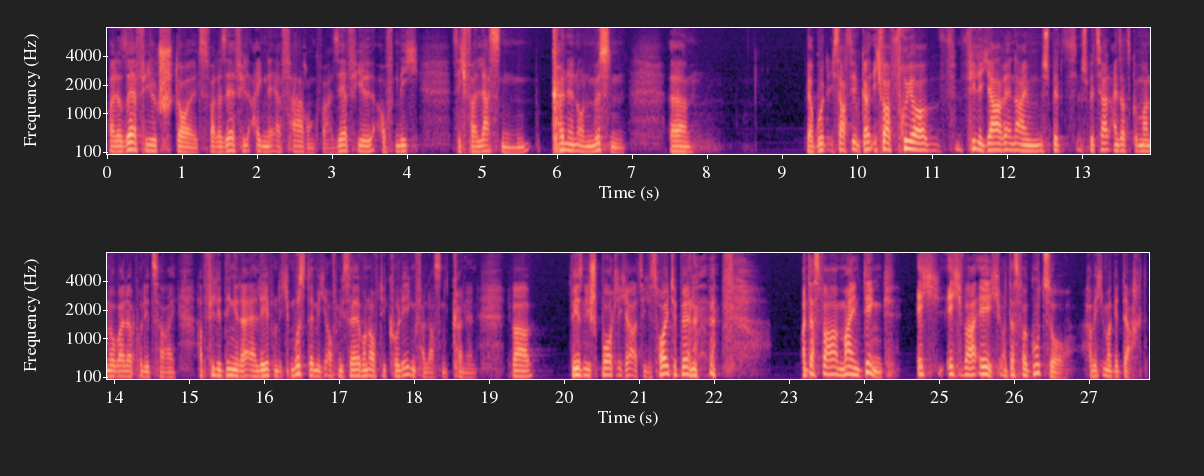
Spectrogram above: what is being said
weil er sehr viel Stolz, weil er sehr viel eigene Erfahrung war, sehr viel auf mich sich verlassen können und müssen. Ähm, ja gut, ich sag's ich war früher viele Jahre in einem Spezialeinsatzkommando bei der Polizei, habe viele Dinge da erlebt und ich musste mich auf mich selber und auf die Kollegen verlassen können. Ich war wesentlich sportlicher, als ich es heute bin. Und das war mein Ding. Ich, ich war ich und das war gut so, habe ich immer gedacht.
